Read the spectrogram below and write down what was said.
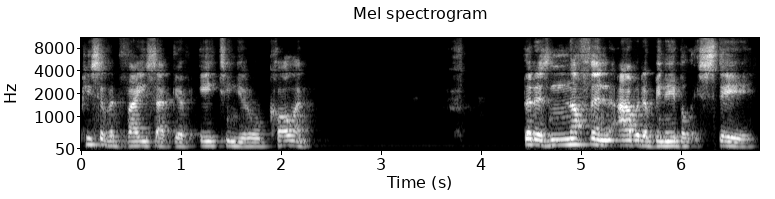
Piece of advice I'd give 18 year old Colin. There is nothing I would have been able to say,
